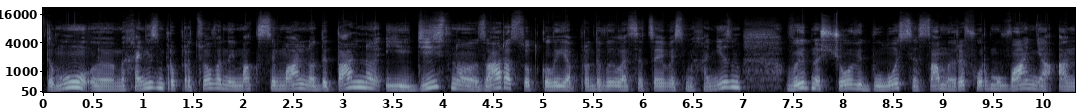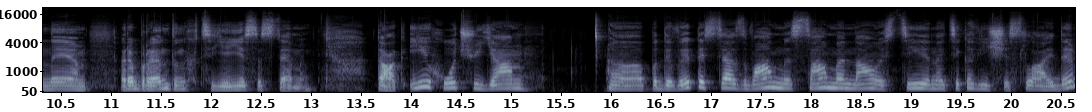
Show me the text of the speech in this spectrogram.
Тому е, механізм пропрацьований максимально детально і дійсно зараз, от коли я продивилася цей весь механізм, видно, що відбулося саме реформування, а не ребрендинг цієї системи. Так, і хочу я е, подивитися з вами саме на ось ці найцікавіші слайди.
